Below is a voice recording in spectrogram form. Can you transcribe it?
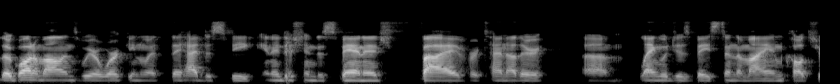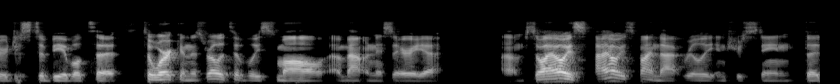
the Guatemalans we were working with, they had to speak, in addition to Spanish, five or 10 other um, languages based in the Mayan culture just to be able to, to work in this relatively small uh, mountainous area. Um, so I always I always find that really interesting the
